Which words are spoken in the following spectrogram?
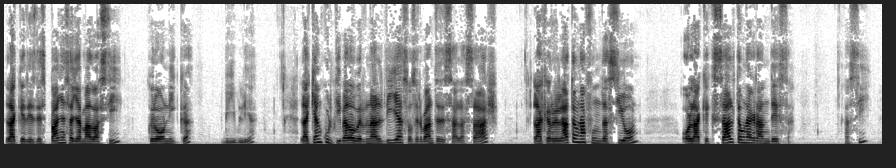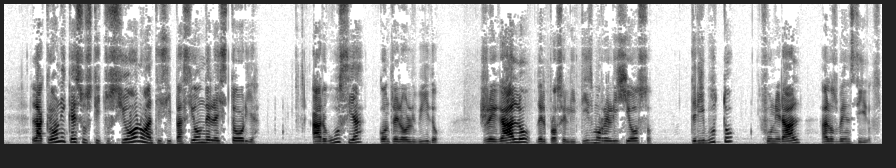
la que desde España se ha llamado así, crónica, Biblia, la que han cultivado Bernal Díaz o Cervantes de Salazar, la que relata una fundación o la que exalta una grandeza. Así, la crónica es sustitución o anticipación de la historia, argucia contra el olvido, regalo del proselitismo religioso, tributo funeral a los vencidos.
